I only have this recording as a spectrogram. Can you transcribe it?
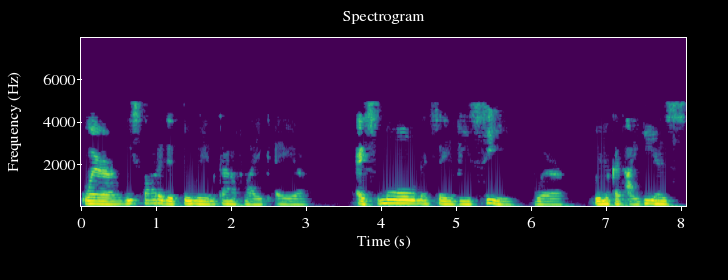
where we started it doing kind of like a, a small, let's say VC, where we look at ideas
